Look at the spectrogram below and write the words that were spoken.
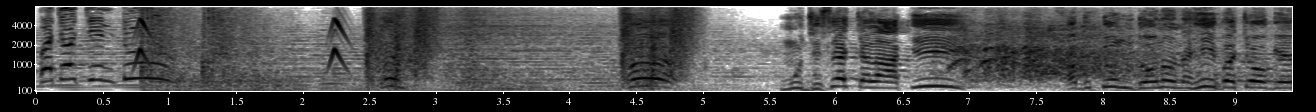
बचो चिंटू। हाँ। मुझसे चलाकी। अब तुम दोनों नहीं बचोगे।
